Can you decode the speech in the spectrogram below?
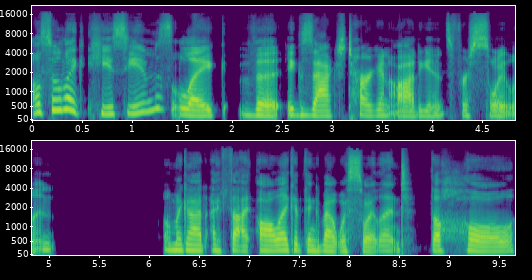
Also, like he seems like the exact target audience for Soylent. Oh my God. I thought all I could think about was Soylent the whole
